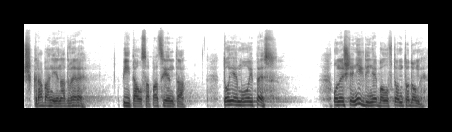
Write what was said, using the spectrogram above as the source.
škrabanie na dvere? Pýtal sa pacienta. To je môj pes. On ešte nikdy nebol v tomto dome.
